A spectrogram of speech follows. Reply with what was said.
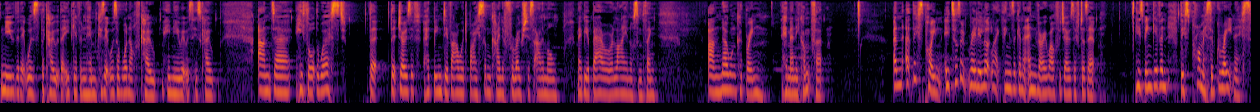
knew that it was the coat that he'd given him because it was a one off coat. He knew it was his coat. And uh, he thought the worst that, that Joseph had been devoured by some kind of ferocious animal, maybe a bear or a lion or something. And no one could bring him any comfort. And at this point, it doesn't really look like things are going to end very well for Joseph, does it? He's been given this promise of greatness,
